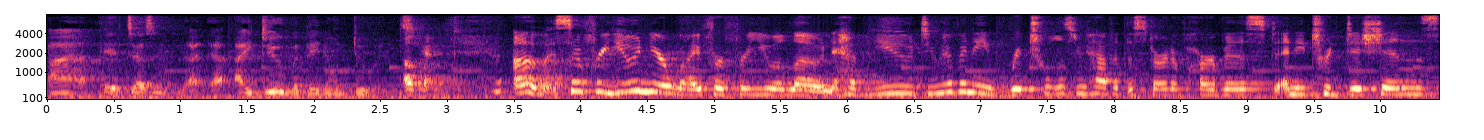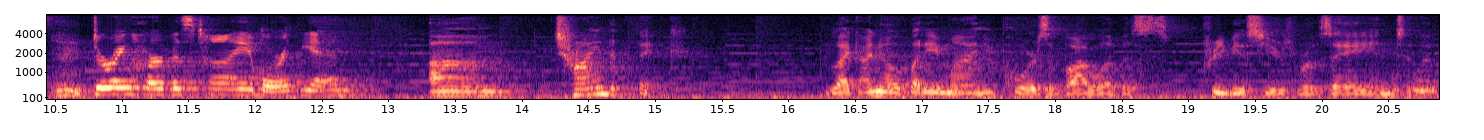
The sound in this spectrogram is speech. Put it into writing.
Uh, it doesn't. I, I, do, but they don't do it. So. Okay. Um, so for you and your wife, or for you alone, have you? Do you have any rituals you have at the start of harvest? Any traditions mm. during harvest time or at the end? Um, trying to think. Like I know a buddy of mine who pours a bottle of his previous year's rosé into mm-hmm. the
